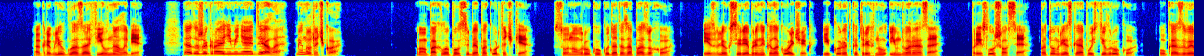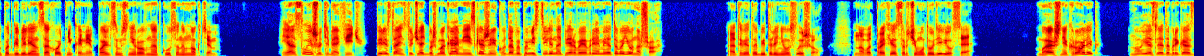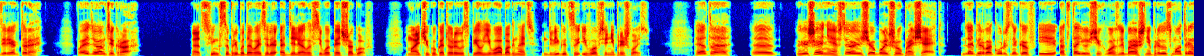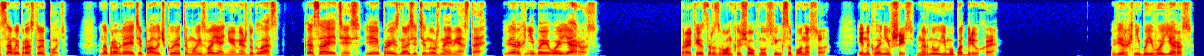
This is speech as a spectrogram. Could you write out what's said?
Округлил глаза Фил на лобе. «Это же крайне меняет дело. Минуточку». Он похлопал себя по курточке, сунул руку куда-то за пазуху, извлек серебряный колокольчик и коротко тряхнул им два раза. Прислушался, потом резко опустил руку, указывая под гобелен с охотниками пальцем с неровно обкусанным ногтем. «Я слышу тебя, Фич. Перестань стучать башмаками и скажи, куда вы поместили на первое время этого юношу?» Ответа Биттель не услышал, но вот профессор чему-то удивился. «Башня-кролик? Ну, если это приказ директора, пойдемте, Кро». От сфинкса преподавателя отделяло всего пять шагов. Мальчику, который успел его обогнать, двигаться и вовсе не пришлось. «Это... Э, решение все еще больше упрощает. Для первокурсников и отстающих возле башни предусмотрен самый простой путь. Направляете палочку этому изваянию между глаз, касаетесь и произносите нужное место. Верхний боевой ярус. Профессор звонко щелкнул сфинкса по носу и, наклонившись, нырнул ему под брюхо. «Верхний боевой ярус»,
